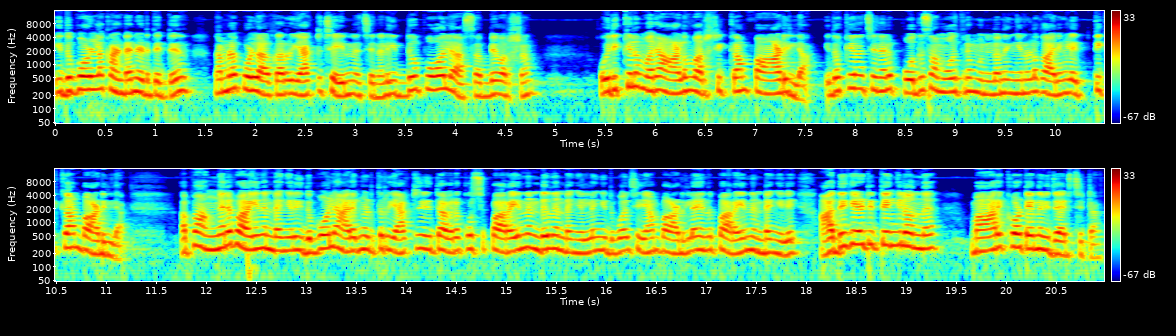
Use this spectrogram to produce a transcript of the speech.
ഇതുപോലുള്ള കണ്ടന്റ് എടുത്തിട്ട് നമ്മളെ നമ്മളെപ്പോലുള്ള ആൾക്കാർ റിയാക്ട് ചെയ്യുന്ന വെച്ചാൽ ഇതുപോലെ അസഭ്യവർഷം ഒരിക്കലും ഒരാളും വർഷിക്കാൻ പാടില്ല. ഇതൊക്കെയെന്ന് വെച്ച് കഴിഞ്ഞാൽ പൊതുസമൂഹത്തിന് മുന്നിലൊന്നും ഇങ്ങനെയുള്ള കാര്യങ്ങൾ എത്തിക്കാൻ പാടില്ല. അപ്പൊ അങ്ങനെ പറയുന്നുണ്ടെങ്കിൽ ഇതുപോലെ ആരെങ്കിലും എടുത്ത് റിയാക്ട് ചെയ്തിട്ട് അവരെ കുറിച്ച് പറയുന്നുണ്ട് എന്നുണ്ടെങ്കിൽ അല്ലെങ്കിൽ ഇതുപോലെ ചെയ്യാൻ പാടില്ല എന്ന് പറയുന്നുണ്ടെങ്കിൽ അത് കേട്ടിട്ടെങ്കിലും ഒന്ന് മാറിക്കോട്ടെ എന്ന് വിചാരിച്ചിട്ടാണ്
